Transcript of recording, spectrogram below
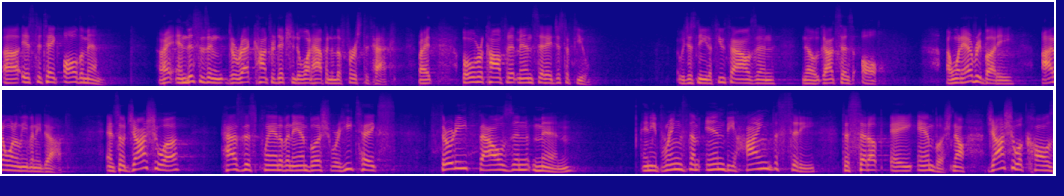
uh, is to take all the men. All right? And this is in direct contradiction to what happened in the first attack. Right? Overconfident men said, hey, just a few. We just need a few thousand. No, God says all. I want everybody. I don't want to leave any doubt. And so Joshua has this plan of an ambush where he takes 30,000 men and he brings them in behind the city to set up a ambush. Now, Joshua calls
